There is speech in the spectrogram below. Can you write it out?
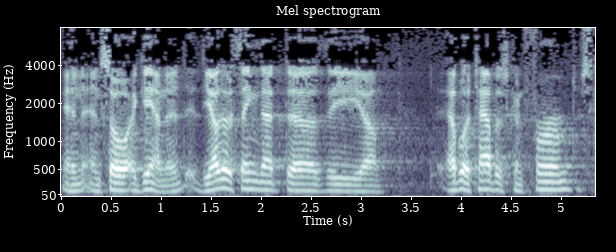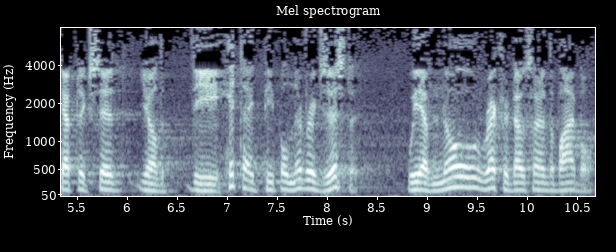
And, and so again, the other thing that uh, the uh, Ebla tablets confirmed, skeptics said, you know, the, the Hittite people never existed. We have no record outside of the Bible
